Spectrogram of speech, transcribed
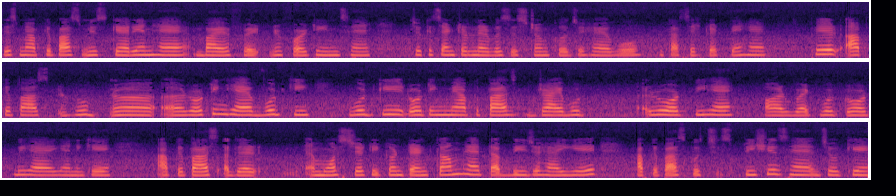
جس میں آپ کے پاس مسکیرین ہے بایوفرٹینس ہیں، جو کہ سینٹرل نروس سسٹم کو جو ہے، وہ متاثر کرتے ہیں۔ پھر آپ کے پاس روٹنگ ہے وڈ کی وڈ کی روٹنگ میں آپ کے پاس ڈرائی وڈ روٹ بھی ہے اور ویٹ وڈ روٹ بھی ہے یعنی کہ آپ کے پاس اگر موئسچر کی کنٹینٹ کم ہے تب بھی جو ہے یہ آپ کے پاس کچھ اسپیشیز ہیں جو کہ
